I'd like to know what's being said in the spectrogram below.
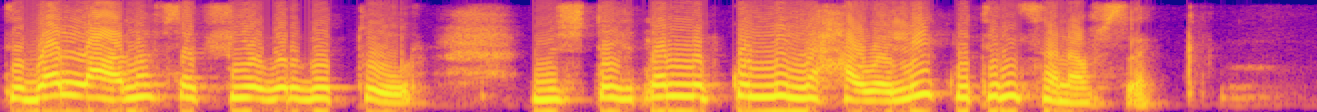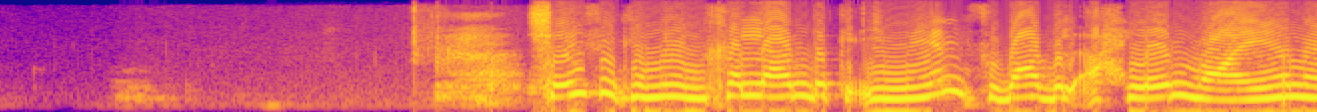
تدلع نفسك فيه برج الثور مش تهتم بكل اللي حواليك وتنسى نفسك. شايفة كمان خلي عندك إيمان في بعض الأحلام معينة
